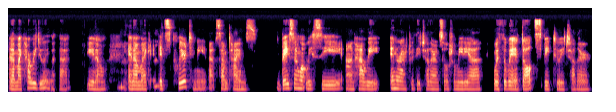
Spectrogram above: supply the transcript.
And I'm like, how are we doing with that? You know, and I'm like, it's clear to me that sometimes, based on what we see on how we interact with each other on social media, with the way adults speak to each other,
